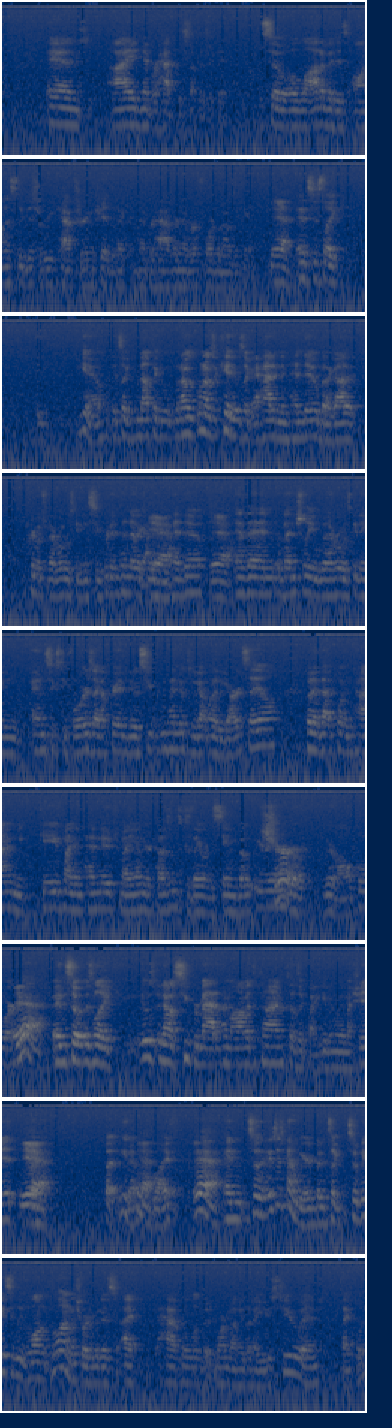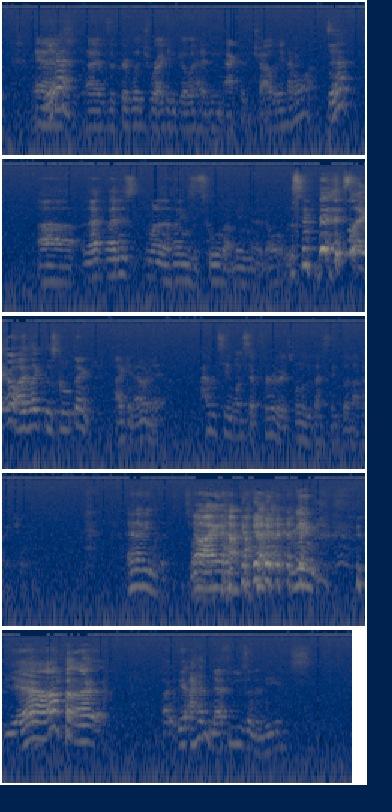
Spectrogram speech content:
and I never had this stuff as a kid. So a lot of it is honestly just recapturing shit that I could never have or never afford when I was a kid. Yeah. And it's just like, you know, it's like nothing. When I was when I was a kid, it was like I had a Nintendo, but I got it pretty much when everyone was getting a Super Nintendo. I got Yeah. a Nintendo. Yeah. And then eventually, when everyone was getting N64s, I upgraded to a Super Nintendo because we got one at a yard sale. But at that point in time, we gave my Nintendo to my younger cousins because they were in the same boat we were in, Sure. we were all poor. Yeah. And so it was like, it was, and I was super mad at my mom at the time because I was like, why are you giving away my shit? Yeah. But, but, you know, Yeah. life. Yeah. And so it's just kind of weird, but it's like so basically the long, the long and the short of it is I have a little bit more money than I used to, and thankfully, and Yeah. I have the privilege where I can go ahead and act like a child anytime I want. Yeah. Uh, that that is one of the things that's cool about being an adult. it's like, oh, I like this cool thing. I can own it. I would say one step further, it's one of the best things about not having children. And I mean, No, what I, I mean, yeah, I, I, yeah, I have nephews and a niece,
